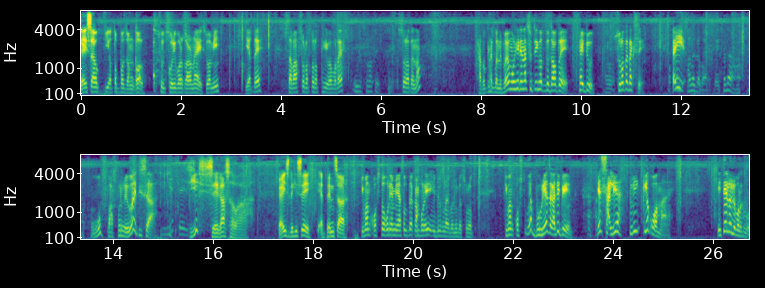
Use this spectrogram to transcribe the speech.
গাড়ী চাওক কি অতব্য জংঘল শ্বুট কৰিবৰ কাৰণে আহিছোঁ আমি। ইয়াতে চাবা চৰত তৰত থাকিব পাৰে। চৰতে ন? হাতত লাগবা নিব মোৰ সেইদিনা শ্বুটিঙত যাওঁতে সেইটোত চোৰতে দেখছে এই ও বাপৰে ঐ দিছা। কি চেগা চাৱা গাইজ দেখিছে এডভেঞ্চাৰ কিমান কষ্ট কৰি আমি আচলতে কাম কৰি এইবিলাক লাগিব চোৰত কিমান কষ্ট। এ বঢ়িয়া জেগা দি পেন এই চালিয়া তুমি কিয় কোৱা নাই? এতিয়াই লৈ ল'ব লাগিব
